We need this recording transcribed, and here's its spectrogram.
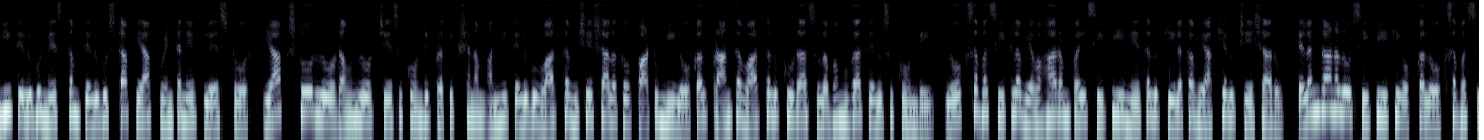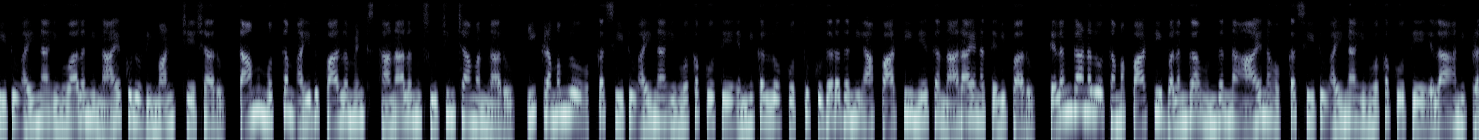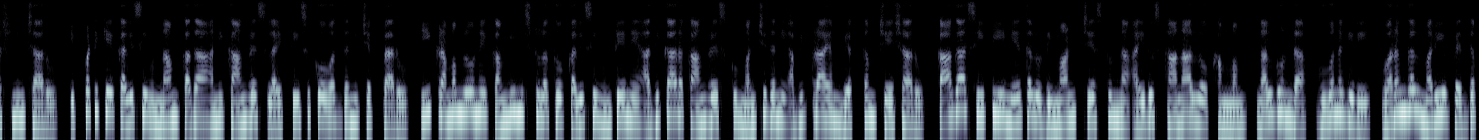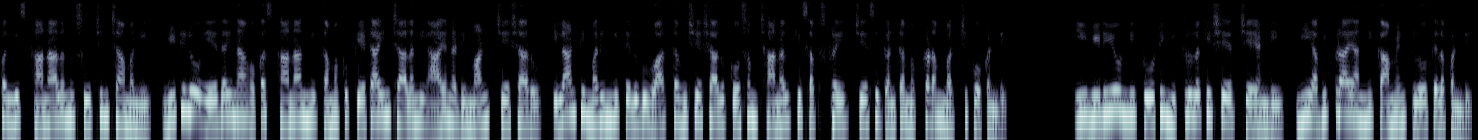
మీ తెలుగు నేస్తం Telugu stop app వెంటనే play store app స్టోర్లో డౌన్లోడ్ చేసుకోండి. ప్రతిక్షణం అన్ని తెలుగు వార్త విశేషాలతో పాటు మీ లోకల్ ప్రాంత వార్తలు కూడా సులభముగా తెలుసుకోండి. లోక్సభ సీట్ల వ్యవహారంపై సిపిఐ నేతలు కీలక వ్యాఖ్యలు చేశారు. తెలంగాణలో సిపిఐకి ఒక్క లోక్సభ సీటు అయినా ఇవ్వాలని నాయకులు డిమాండ్ చేశారు. తాము మొత్తం ఐదు పార్లమెంట్ స్థానాలను సూచించామన్నారు. ఈ క్రమంలో ఒక్క సీటు అయినా ఇవ్వకపోతే ఎన్నికల్లో పొత్తు కుదరదని ఆ పార్టీ నేత నారాయణ తెలిపారు. తెలంగాణలో తమ పార్టీ బలంగా ఉందన్న ఆయన ఒక్క సీటు అయినా ఇవ్వకపోతే ఎలా అని ప్రశ్నించారు. ఇప్పటికే కలిసి ఉన్నాం కదా అని కాంగ్రెస్ లైట్ తీసుకోవద్దని చెప్పారు. ఈ క్రమంలోనే కమ్యూనిస్టులతో కలిసి ఉంటేనే అధికార కాంగ్రెస్కు మంచిదని అభిప్రాయం వ్యక్తం చేశారు. కాగా సిపిఐ నేతలు డిమాండ్ చేస్తున్న ఐదు స్థానాల్లో ఖమ్మం నల్గొండ భువనగిరి వరంగల్ మరియు పెద్దపల్లి స్థానాలను సూచించామని వీటిలో ఏదైనా ఒక స్థానాన్ని తమకు కేటాయించాలని ఆయన డిమాండ్ చేశారు. ఇలాంటి మరిన్ని తెలుగు వార్త విశేషాలు కోసం ఛానల్కి సబ్స్క్రైబ్ చేసి గంట నొక్కడం మర్చిపోకండి. ఈ వీడియోని తోటి మిత్రులకి షేర్ చేయండి. మీ అభిప్రాయాన్ని కామెంట్లో తెలపండి.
